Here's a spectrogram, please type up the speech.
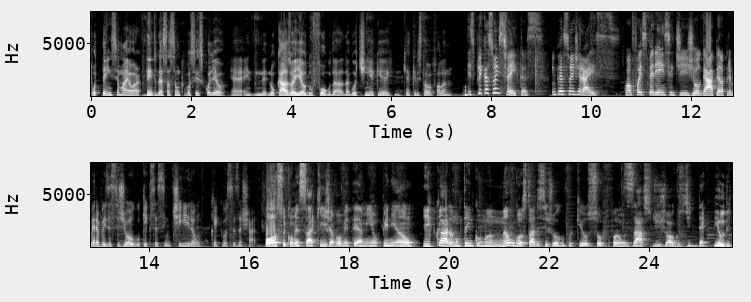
potência maior dentro dessa ação que você escolheu. É, no caso aí é o do fogo, da, da gotinha que, que a Cris estava falando. Explicações feitas. Impressões gerais. Qual foi a experiência de jogar pela primeira vez esse jogo? O que, que vocês sentiram? O que, que vocês acharam? Posso começar aqui, já vou meter a minha opinião. E, cara, não tem como não gostar desse jogo, porque eu sou fãzaço de jogos de deck building.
